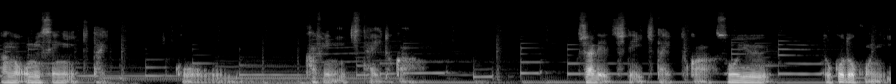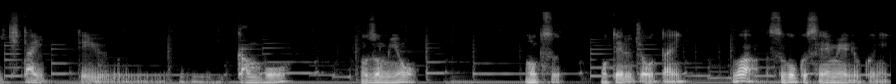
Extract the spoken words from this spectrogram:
あのお店に行きたい、こう、カフェに行きたいとか、おしゃれして行きたいとか、そういうどこどこに行きたいっていう願望、望みを持つ、持てる状態はすごく生命力に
